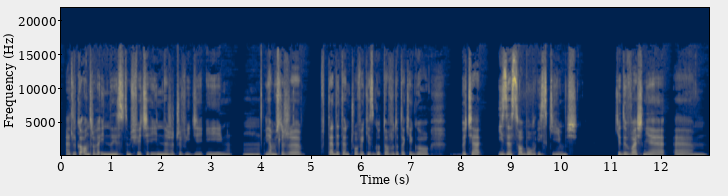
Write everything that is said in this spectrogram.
Tylko on trochę inny jest w tym świecie i inne rzeczy widzi. I mm, ja myślę, że wtedy ten człowiek jest gotowy do takiego bycia i ze sobą, i z kimś, kiedy właśnie um,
